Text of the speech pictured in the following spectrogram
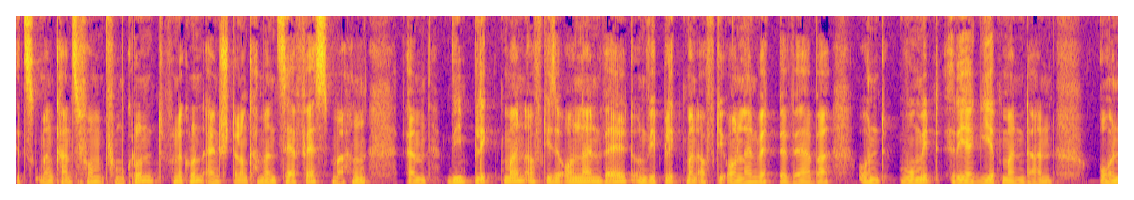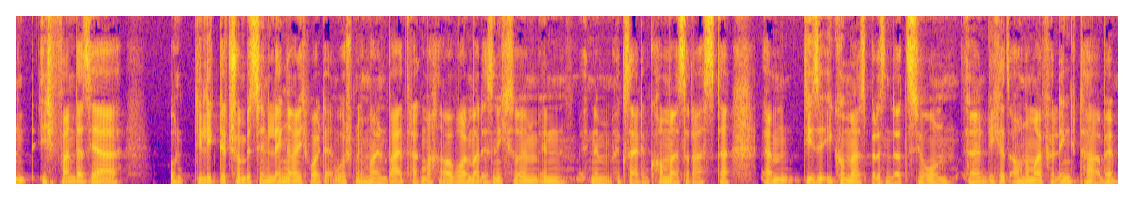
jetzt man kann es vom, vom Grund, von der Grundeinstellung kann man sehr festmachen, ähm, wie blickt man auf diese Online-Welt und wie blickt man auf die Online-Wettbewerber und womit reagiert man dann? Und ich fand das ja, und die liegt jetzt schon ein bisschen länger. Ich wollte ursprünglich mal einen Beitrag machen, aber Walmart ist nicht so in, in, in einem Exciting Commerce Raster. Ähm, diese E-Commerce-Präsentation, äh, die ich jetzt auch nochmal verlinkt habe,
